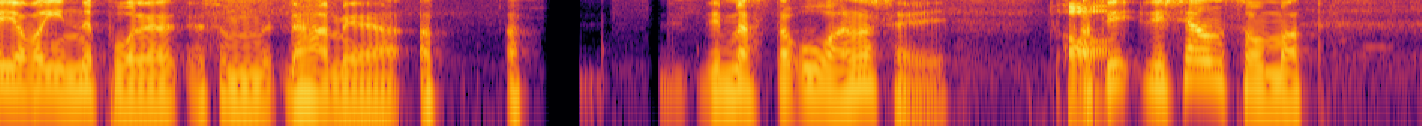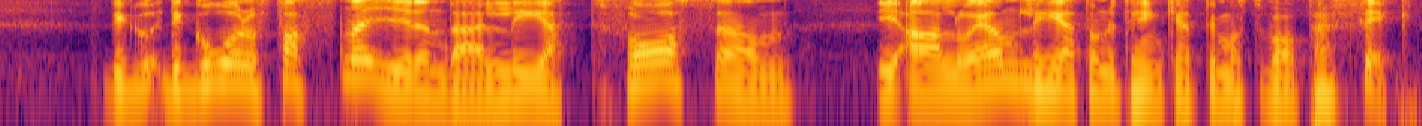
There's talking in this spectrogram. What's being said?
jag var inne på. När, jag- som det här med att, att det mesta ordnar sig. Ja, Att det, det känns som att det, det går att fastna i den där letfasen i all oändlighet om du tänker att det måste vara perfekt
